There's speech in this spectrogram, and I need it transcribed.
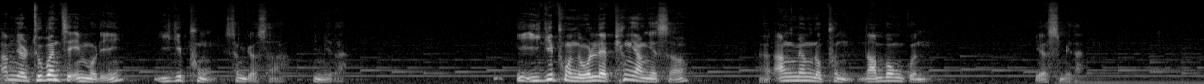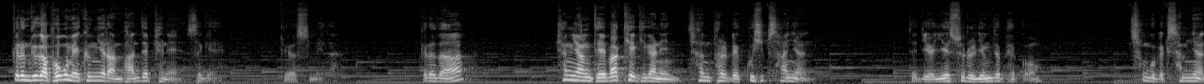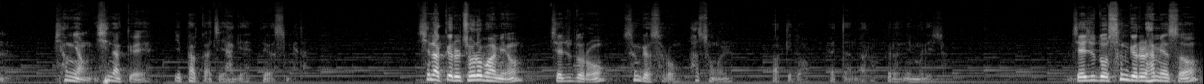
앞열 두 번째 인물이 이기풍 선교사입니다. 이 이기풍은 원래 평양에서 악명 높은 남봉꾼이었습니다. 그런 그가 복음의 극렬한 반대편에 서게 되었습니다. 그러다 평양 대박해 기간인 1894년 드디어 예수를 영접했고 1903년 평양 신학교에 입학까지 하게 되었습니다. 신학교를 졸업하며 제주도로 선교사로 파송을 받기도 했던 바로 그런 인물이죠. 제주도 선교를 하면서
